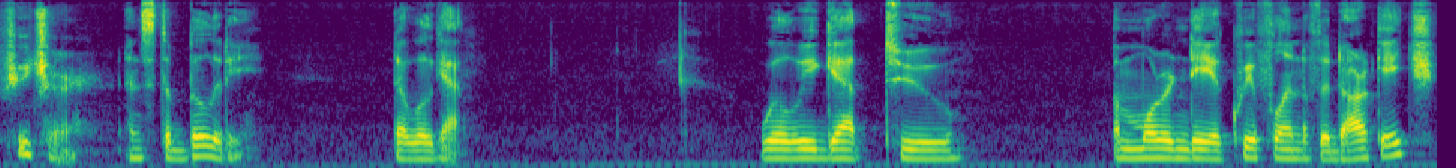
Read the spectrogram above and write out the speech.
future and stability that we'll get. Will we get to a modern day equivalent of the Dark Age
